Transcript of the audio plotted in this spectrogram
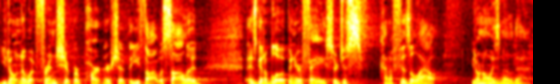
You don't know what friendship or partnership that you thought was solid is going to blow up in your face or just kind of fizzle out. You don't always know that.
